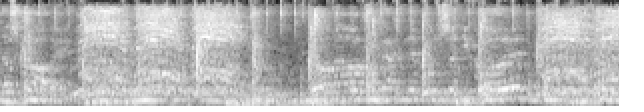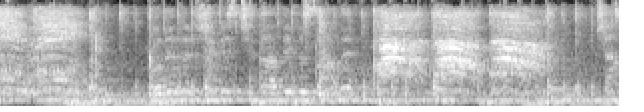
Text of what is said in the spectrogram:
до школи? Ми, ми, ми, Хто на уроках не був ще ніколи? ми, ми, ми. Будете вчитись читати, писати? Так, так, так. Час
